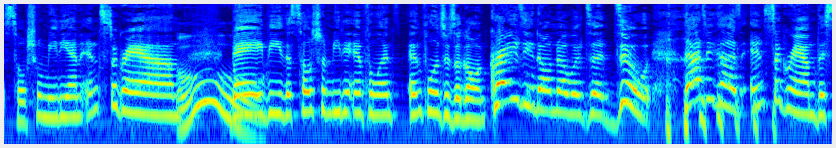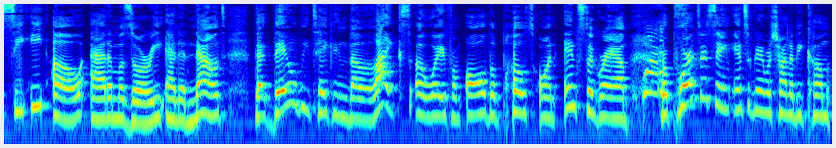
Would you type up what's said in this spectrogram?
social media and Instagram. Ooh. Baby, the social media influence, influencers are going crazy and don't know what to do. That's because Instagram, the CEO, Adam Mosseri, had announced that they will be taking the likes away from all the posts on Instagram. Reports are saying Instagram was trying to become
